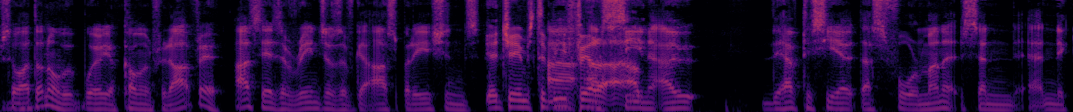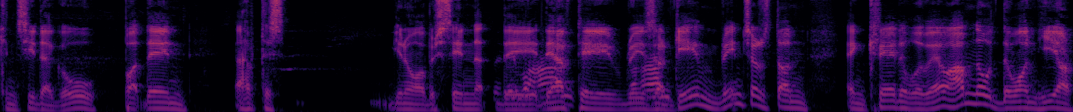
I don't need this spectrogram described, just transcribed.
So I don't know where you're coming from that for. I says if Rangers have got aspirations, yeah, James. To be uh, fair, seeing it out, they have to see out this four minutes and and they concede a goal, but then I have to you know, I was saying that they, they have to raise their game. Rangers done incredibly well. I'm not the one here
